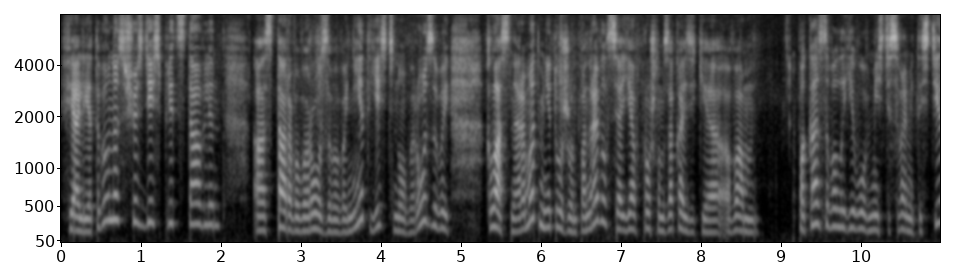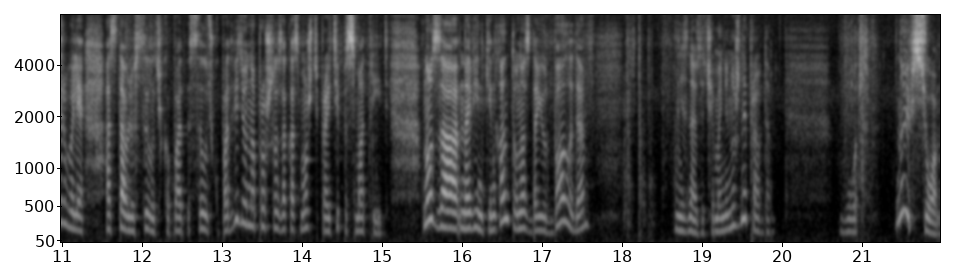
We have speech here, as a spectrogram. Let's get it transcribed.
Фиолетовый у нас еще здесь представлен. А старого розового нет, есть новый розовый. Классный аромат, мне тоже он понравился. Я в прошлом заказике вам показывала его, вместе с вами тестировали. Оставлю ссылочку под, ссылочку под видео на прошлый заказ, можете пройти посмотреть. Но за новинки Инканта у нас дают баллы, да. Не знаю, зачем они нужны, правда. Вот. Ну и все.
